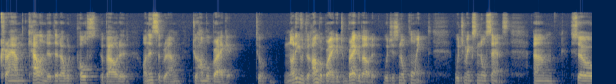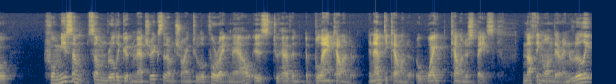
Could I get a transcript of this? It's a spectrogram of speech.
crammed calendar that I would post about it on Instagram to humble brag it. To not even to humble brag it, to brag about it, which is no point, which makes no sense. Um, so for me, some, some really good metrics that I'm trying to look for right now is to have an, a blank calendar, an empty calendar, a white calendar space, nothing on there. And really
